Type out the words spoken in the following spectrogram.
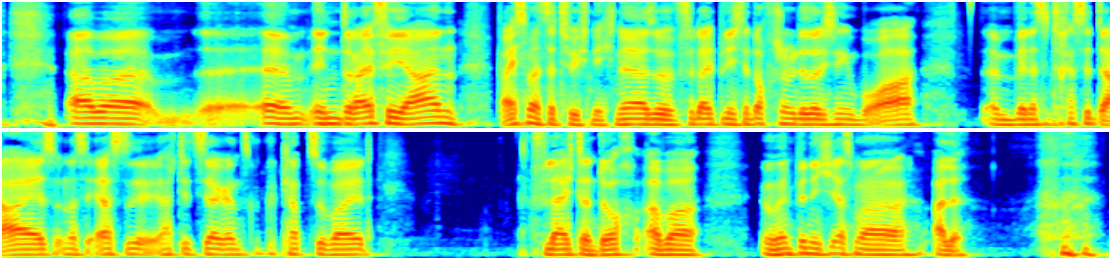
Aber äh, ähm, in drei, vier Jahren weiß man es natürlich nicht. Ne? Also vielleicht bin ich dann doch schon wieder so, dass ich denke, boah, ähm, wenn das Interesse da ist und das erste hat jetzt ja ganz gut geklappt soweit, vielleicht dann doch. Aber im Moment bin ich erstmal alle.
